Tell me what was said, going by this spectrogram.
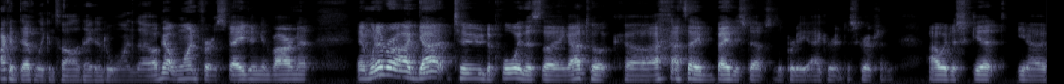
I could definitely consolidate into one though. I've got one for a staging environment, and whenever I got to deploy this thing, I took, uh, I'd say baby steps is a pretty accurate description. I would just get, you know,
